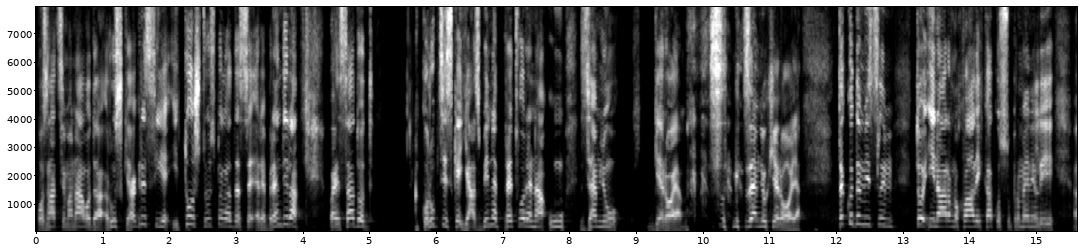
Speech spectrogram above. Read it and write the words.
po znacima navoda, ruske agresije i to što je uspela da se rebrendira, pa je sad od korupcijske jazbine pretvorena u zemlju geroja, zemlju heroja. Tako da mislim, to i naravno hvali kako su promenili uh,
